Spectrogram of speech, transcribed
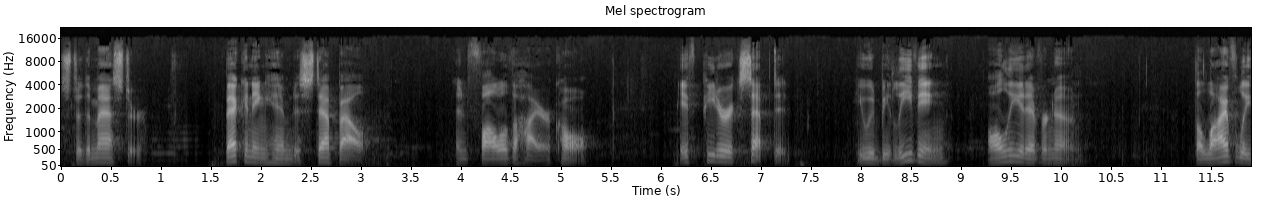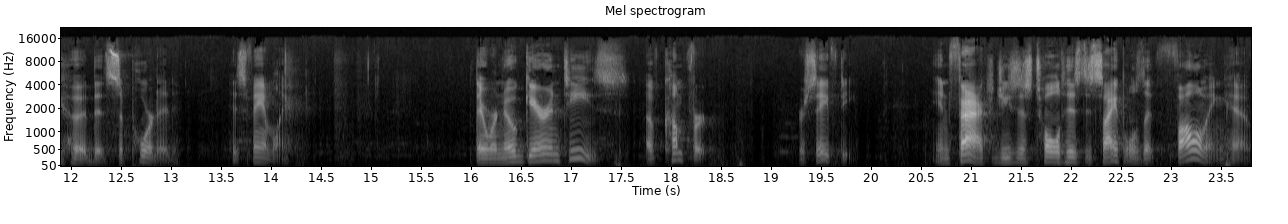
stood the Master, beckoning him to step out and follow the higher call. If Peter accepted, he would be leaving all he had ever known, the livelihood that supported his family. There were no guarantees of comfort or safety. In fact, Jesus told his disciples that following him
